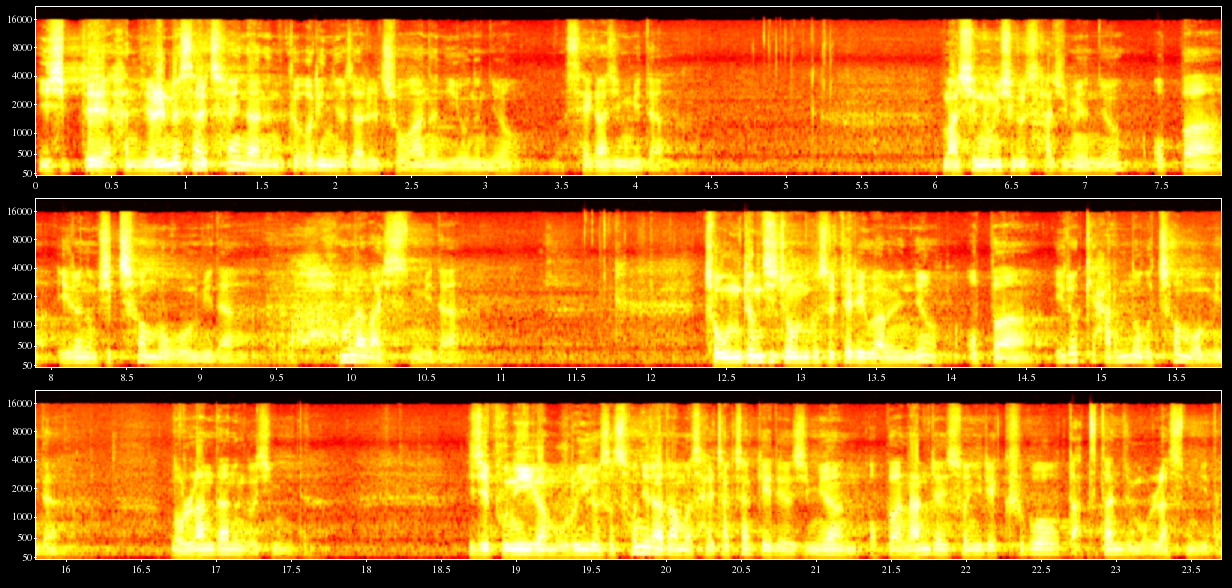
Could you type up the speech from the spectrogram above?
20대 한 열 몇 살 차이 나는 그 어린 여자를 좋아하는 이유는요, 세 가지입니다. 맛있는 음식을 사주면요, 오빠, 이런 음식 처음 먹어봅니다. 너무나 맛있습니다. 좋은 경치 좋은 곳을 데리고 가면요, 오빠, 이렇게 아름다운 거 처음 봅니다. 놀란다는 것입니다. 이제 분위기가 무르익어서 손이라도 한번 살짝 잡게 되어지면 오빠 남자의 손이 이렇게 크고 따뜻한 줄 몰랐습니다.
